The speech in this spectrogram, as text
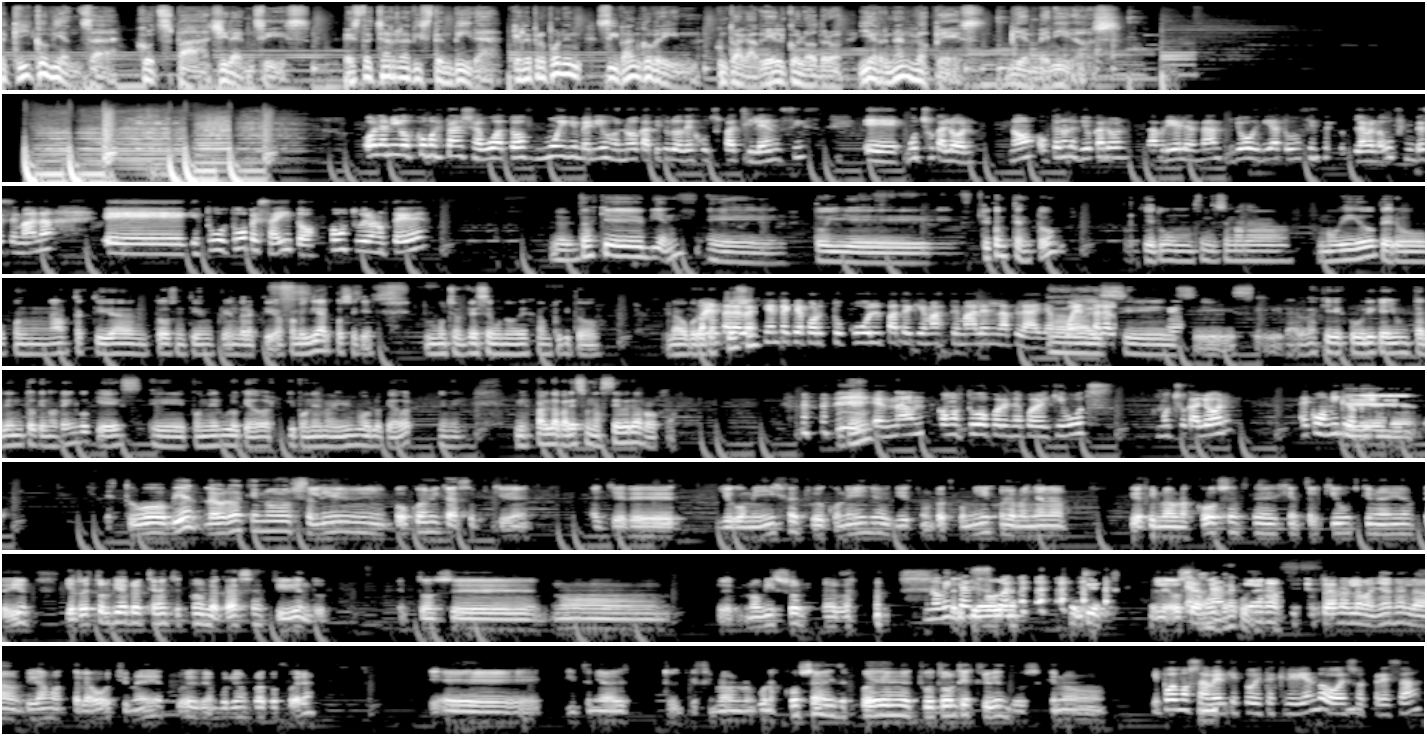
Aquí comienza Hutzpa Chilensis. Esta charla distendida que le proponen Sivan Gobrín junto a Gabriel Colodro y Hernán López. Bienvenidos. Hola amigos, ¿cómo están? Shabuatov, muy bienvenidos a un nuevo capítulo de Hutzpa Chilensis. Eh, mucho calor, ¿no? ¿A usted no les dio calor, Gabriel Hernán? Yo hoy día tuve un fin de, la verdad, un fin de semana eh, que estuvo, estuvo pesadito. ¿Cómo estuvieron ustedes? La verdad es que bien, eh, estoy, eh, estoy contento porque tuve un fin de semana movido, pero con harta actividad en todo sentido, incluyendo la actividad familiar, cosa que muchas veces uno deja un poquito Cuéntale a la gente que por tu culpa te quemaste mal en la playa. Cuéntale a la sí, sí, sí. La verdad es que descubrí que hay un talento que no tengo, que es eh, poner bloqueador y ponerme a mí mismo bloqueador. Eh, mi espalda parece una cebra roja. Hernán, ¿cómo estuvo por el, por el kibutz? Mucho calor. Hay como microclima. Eh, estuvo bien, la verdad que no salí poco de mi casa porque ayer llegó mi hija, estuve con ella, hoy día estuve un rato con mi hijo, en la mañana fui a filmar unas cosas de gente al kibutz que me habían pedido y el resto del día prácticamente estuve en la casa escribiendo. Entonces no, no vi sol, la verdad. No viste el sol. o sea, muy temprano, en la mañana, la, digamos hasta las ocho y media, estuve deambulando un rato fuera eh, y tenía que firmaron algunas cosas y después estuve todo el día escribiendo, que no... ¿Y podemos saber qué estuviste escribiendo o es sorpresa?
